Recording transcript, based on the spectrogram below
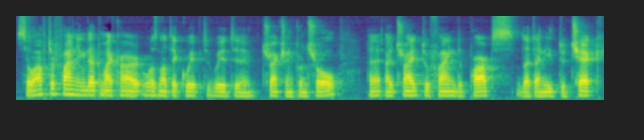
So after finding that my car was not equipped with uh, traction control, uh, I tried to find the parts that I need to check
